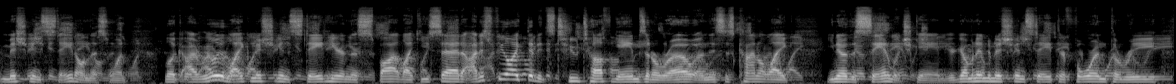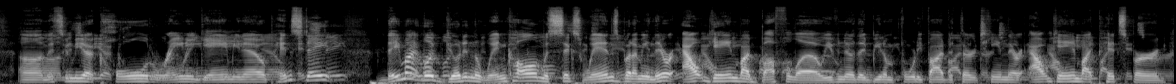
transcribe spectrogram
Michigan State on this one. Look, I really like Michigan State here in this spot. Like you said, I just feel like that it's two tough games in a row, and this is kind of like you know the sandwich game. You're coming into Michigan State; they're four and three. Um, it's gonna be a cold, rainy game. You know, Penn State they might look good in the win column with six wins, but I mean they were outgained by Buffalo, even though they beat them forty-five to thirteen. They were outgained by Pittsburgh.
